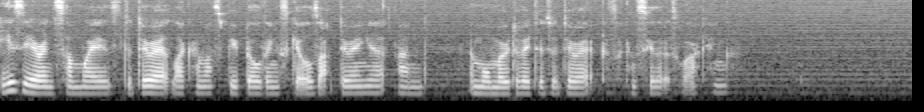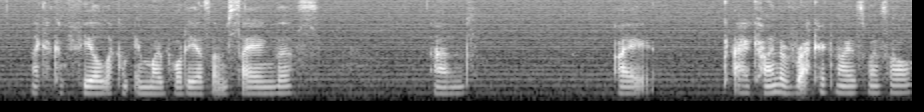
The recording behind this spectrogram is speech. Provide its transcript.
easier in some ways to do it. Like I must be building skills at doing it and I'm more motivated to do it because I can see that it's working. Like I can feel like I'm in my body as I'm saying this, and I, I kind of recognize myself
